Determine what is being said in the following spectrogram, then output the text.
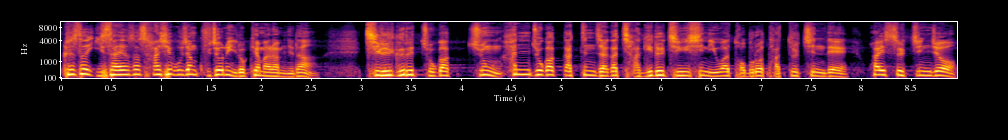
그래서 이사야서 45장 9절은 이렇게 말합니다. 질그릇 조각 중 한 조각 같은 자가 자기를 지으신 이와 더불어 다툴진데 화했을진저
